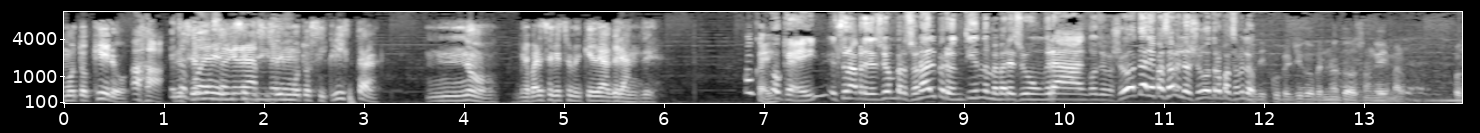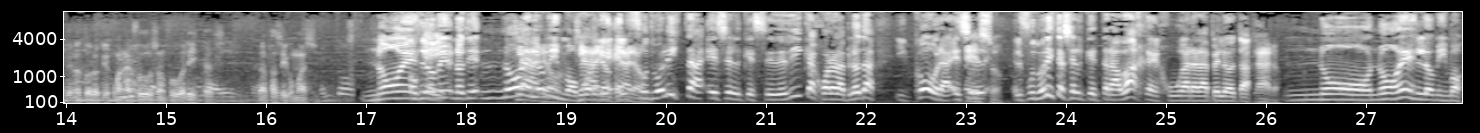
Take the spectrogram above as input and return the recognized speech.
motoquero. Ajá. Pero Esto si puede alguien me ser dice que si grande. soy motociclista, no, me parece que eso me queda grande. Ok. Ok, es una pretensión personal, pero entiendo, me parece un gran consejo. Llegó, dale, pásamelo, llegó otro, pásamelo. Disculpe chico, pero no todos son gamers. Porque no todos los que juegan al fútbol son futbolistas. Tan fácil como eso. No es lo mismo, no, tiene- no Claro, es lo mismo, claro, porque el futbolista es el que se dedica a jugar a la pelota y cobra. Es Eso. el futbolista es el que trabaja en jugar a la pelota. Claro. No, no es lo mismo.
